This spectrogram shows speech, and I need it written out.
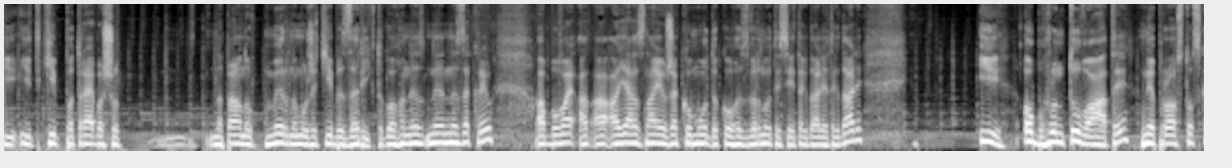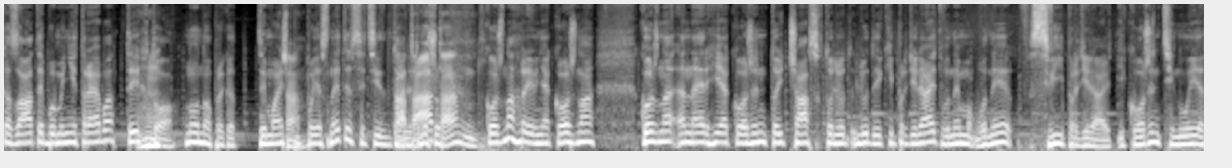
і, і такі потреби, що напевно в мирному житті би за рік такого не, не, не закрив. А буває, а, а, я знаю вже кому до кого звернутися і так далі. І так далі. І обґрунтувати, не просто сказати, бо мені треба. Ти Мгм. хто? Ну, наприклад, ти маєш Так. пояснити всі ці Та, деталі. тому та, що та. Кожна гривня, кожна, кожна енергія, кожен той час, хто люд, люди, які приділяють, вони, вони свій приділяють. І кожен цінує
